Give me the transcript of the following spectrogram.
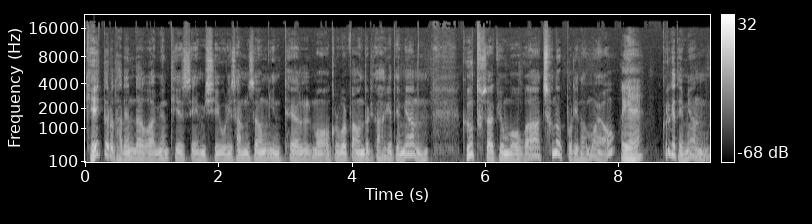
계획대로 다 된다고 하면 TSMC, 우리 삼성, 인텔, 뭐 글로벌 파운드리 다 하게 되면 그 투자 규모가 천억 불이 넘어요. 예. 그렇게 되면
